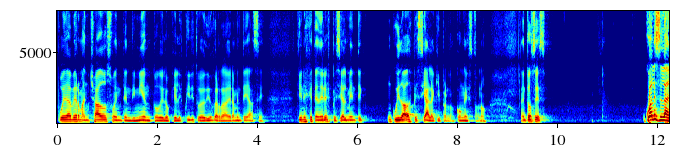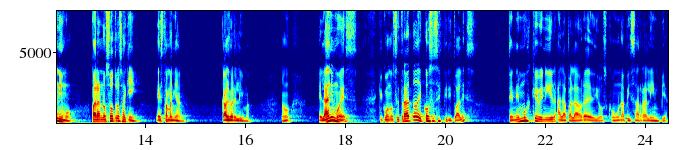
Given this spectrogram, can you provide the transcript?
puede haber manchado su entendimiento de lo que el Espíritu de Dios verdaderamente hace, tienes que tener especialmente un cuidado especial aquí, perdón, con esto, ¿no? Entonces, ¿cuál es el ánimo para nosotros aquí esta mañana, Calvary Lima? ¿no? El ánimo es que cuando se trata de cosas espirituales, tenemos que venir a la palabra de Dios con una pizarra limpia.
